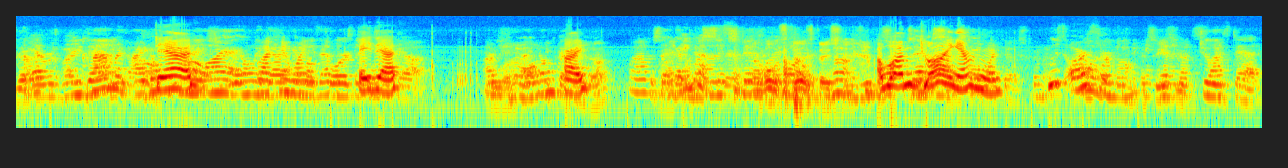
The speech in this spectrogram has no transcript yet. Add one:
You got everything? Carmen, I don't Dad. know why I only Well, I got can't him wind a it up four. until Hey, Dad. got- I, I don't Hi. got Well, I I got think him a that's sixteen. Hold still, Stacy. Oh, well, I'm telling everyone. Who's Arthur? It's. Julie's dad.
